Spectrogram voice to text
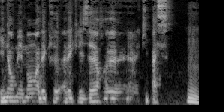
énormément avec, avec les heures qui passent. Hmm.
